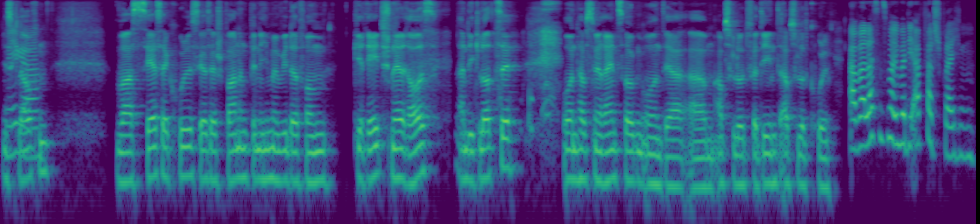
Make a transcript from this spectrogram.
ist Mega. gelaufen. War sehr, sehr cool, sehr, sehr spannend. Bin ich immer wieder vom Gerät schnell raus an die Glotze und habe es mir reinzogen und ja, ähm, absolut verdient, absolut cool. Aber lass uns mal über die Abfahrt sprechen.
